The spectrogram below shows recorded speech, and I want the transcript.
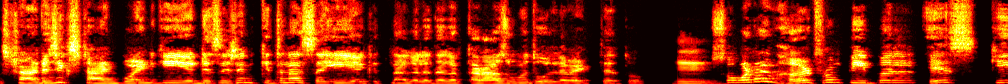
strategic stand point की ये डिसीज़न कितना सही है कितना गलत है अगर तराजू में तोलने बैठते हैं तो। So what I heard from people is कि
